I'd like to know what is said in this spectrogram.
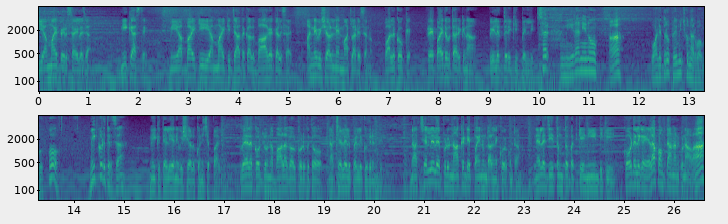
ఈ అమ్మాయి పేరు శైలజ. మీకేస్తే మీ అబ్బాయికి ఈ అమ్మాయికి జాతకాలు బాగా కలిశాయి. అన్ని విషయాలు నేను మాట్లాడేశాను. వాళ్ళకి ఓకే. రేపు ఐదవ తారీఖున వీళ్ళిద్దరికి పెళ్ళి సార్ మీరా నేను ఆ? వాళ్ళిద్దరూ ప్రేమించుకున్నారు బాబు. ఓ మీకు కూడా తెలుసా? మీకు తెలియని విషయాలు కొన్ని చెప్పాలి. వేల కోట్లున్న బాలాగౌడ్ కొడుకుతో నా చెల్లెలు పెళ్ళి కుదిరింది. నా చెల్లెలు ఎప్పుడు నాకంటే పైనుండాలని కోరుకుంటాను. నెల జీతంతో బతికే నీ ఇంటికి కోడలిగా ఎలా పంపుతాననుకున్నావా?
